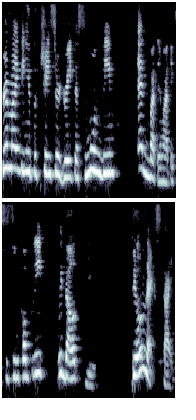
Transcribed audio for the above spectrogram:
reminding you to chase your greatest moonbeam and mathematics is incomplete without you. Till next time.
